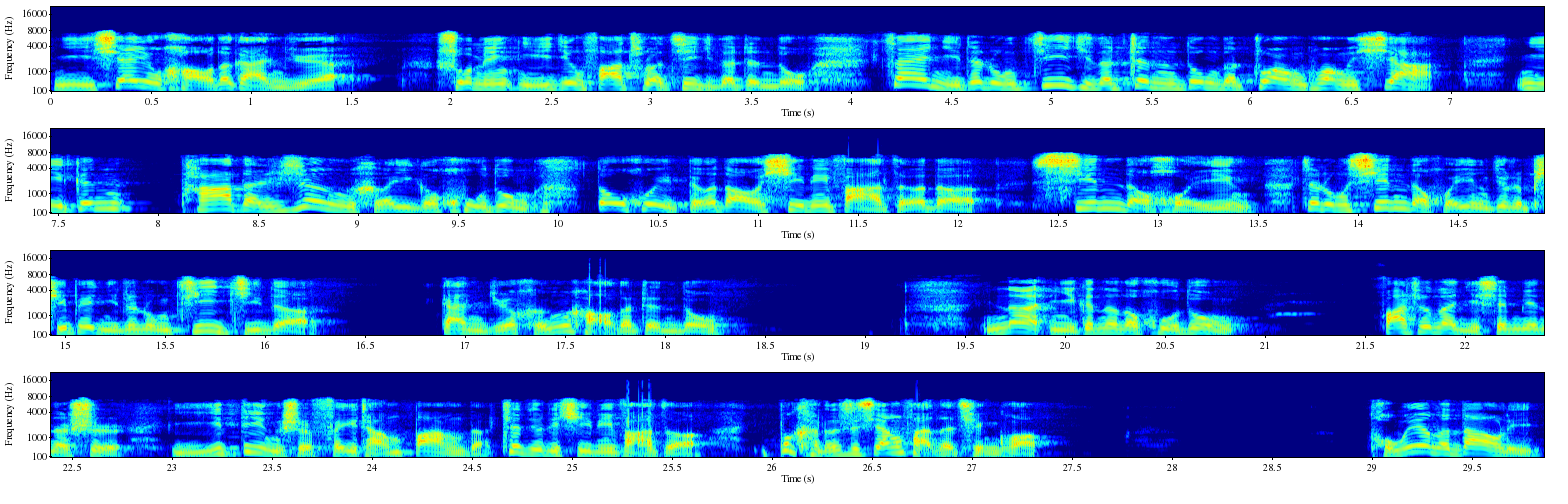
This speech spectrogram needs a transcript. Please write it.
你先有好的感觉，说明你已经发出了积极的震动。在你这种积极的震动的状况下，你跟他的任何一个互动都会得到心理法则的新的回应。这种新的回应就是匹配你这种积极的。感觉很好的震动，那你跟他的互动，发生在你身边的事，一定是非常棒的。这就是心理法则，不可能是相反的情况。同样的道理，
